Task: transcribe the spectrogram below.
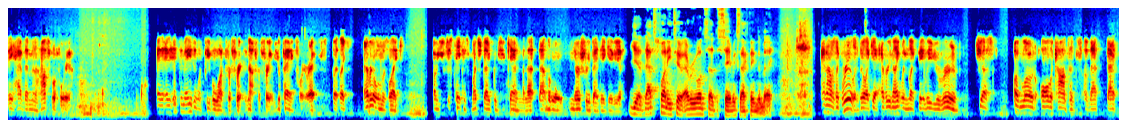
they have them in the hospital for you. And, and it's amazing what people want for free. Not for free. You're paying for it, right? But like everyone was like, "Oh, you just take as much diaper as you can in that that little nursery bed they give you." Yeah, that's funny too. Everyone said the same exact thing to me. And I was like, "Really?" They're like, "Yeah." Every night when like they leave your room, just unload all the contents of that that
